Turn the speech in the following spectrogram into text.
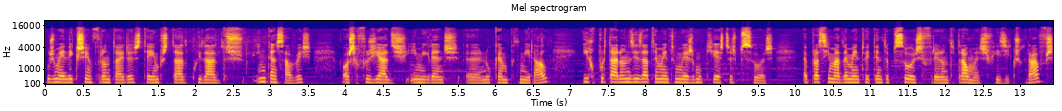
os Médicos Sem Fronteiras têm prestado cuidados incansáveis aos refugiados e imigrantes uh, no campo de Miral e reportaram-nos exatamente o mesmo que estas pessoas. Aproximadamente 80 pessoas sofreram de traumas físicos graves,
